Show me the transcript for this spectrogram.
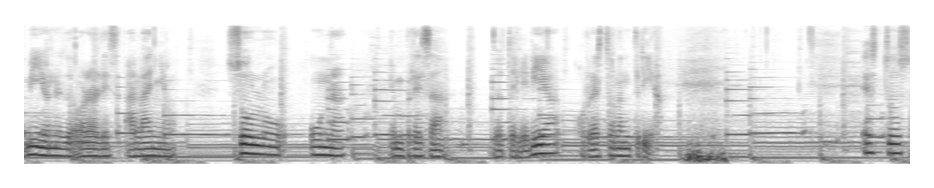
millones de dólares al año. Solo una empresa de hotelería o restaurantería. Estos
